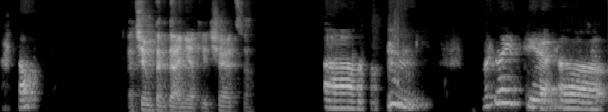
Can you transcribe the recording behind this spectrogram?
Что? А чем тогда они отличаются? А, вы знаете, э,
